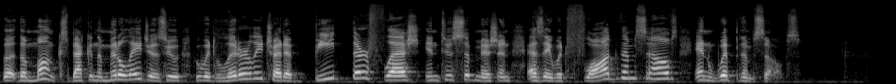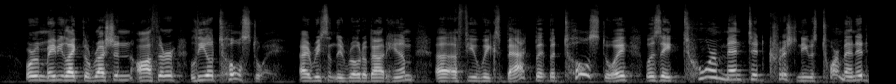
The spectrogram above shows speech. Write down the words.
the, the, monks back in the Middle Ages who, who would literally try to beat their flesh into submission as they would flog themselves and whip themselves. Or maybe like the Russian author Leo Tolstoy I recently wrote about him uh, a few weeks back, but, but Tolstoy was a tormented Christian. He was tormented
